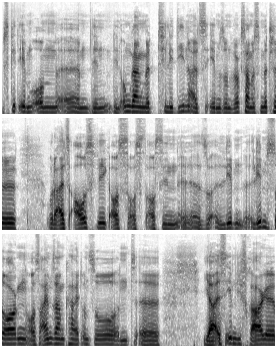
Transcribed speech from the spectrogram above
es geht eben um ähm, den, den Umgang mit Tilidin als eben so ein wirksames Mittel oder als Ausweg aus, aus, aus den äh, so Leben, Lebenssorgen, aus Einsamkeit und so. Und äh, ja, ist eben die Frage,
